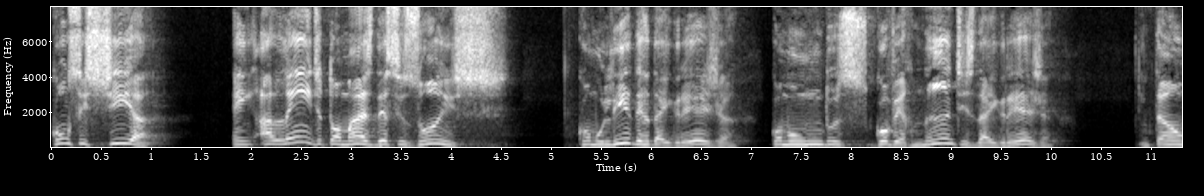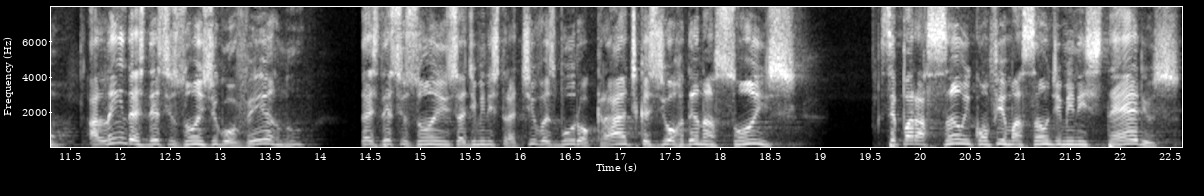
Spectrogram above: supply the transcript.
consistia em, além de tomar as decisões como líder da igreja, como um dos governantes da igreja, então, além das decisões de governo, das decisões administrativas, burocráticas, de ordenações, separação e confirmação de ministérios,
